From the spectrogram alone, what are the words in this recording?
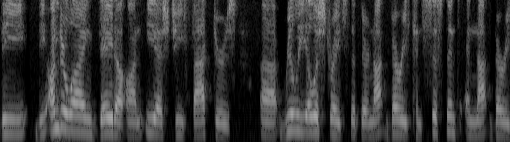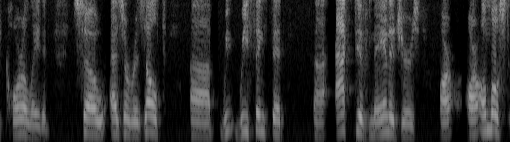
The, the underlying data on ESG factors uh, really illustrates that they're not very consistent and not very correlated. So as a result, uh, we, we think that uh, active managers are, are almost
